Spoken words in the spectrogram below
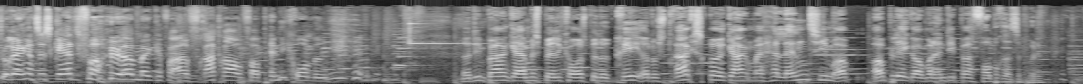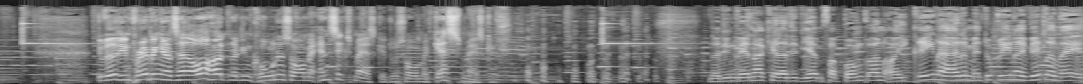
Du ringer til skat for at høre, om man kan få fradrag for panikrummet. Når dine børn gerne vil spille kortspillet krig, og du straks går i gang med halvanden time op oplæg om, hvordan de bør forberede sig på det. Du ved, din prepping har taget overhånd, når din kone sover med ansigtsmaske. Du sover med gasmaske. Når dine venner kalder dit hjem fra bunkeren, og I griner af det, men du griner i virkeligheden af,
